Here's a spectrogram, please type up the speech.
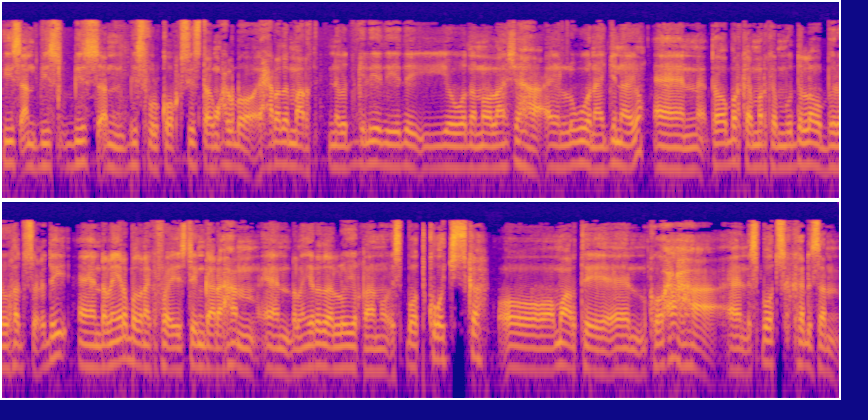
peace and peace and peaceful coexistence wax la dhaho xerada maaragtay nabadgelyadeeda iyo wada noolaanshaha lagu wanaajinayo. Tababarka marka muddo laba bilood hadda socday dhalinyaro badan ay ka faa'idaysteen gaar ahaan dhalinyarada loo yaqaano sport coachska oo maaragtay kooxaha sportska ka dhisan.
